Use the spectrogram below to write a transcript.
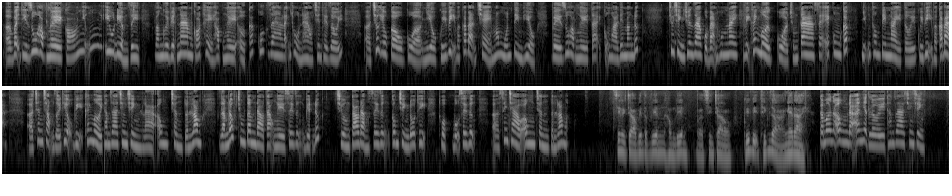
À, vậy thì du học nghề có những ưu điểm gì và người Việt Nam có thể học nghề ở các quốc gia lãnh thổ nào trên thế giới? À, trước yêu cầu của nhiều quý vị và các bạn trẻ mong muốn tìm hiểu về du học nghề tại Cộng hòa Liên bang Đức – Chương trình chuyên gia của bạn hôm nay, vị khách mời của chúng ta sẽ cung cấp những thông tin này tới quý vị và các bạn. À, trân trọng giới thiệu vị khách mời tham gia chương trình là ông Trần Tuấn Long, Giám đốc Trung tâm Đào tạo nghề xây dựng Việt Đức, Trường Cao đẳng Xây dựng Công trình Đô thị thuộc Bộ Xây dựng. À, xin chào ông Trần Tuấn Long. Xin được chào biên tập viên Hồng Liên và xin chào quý vị thính giả nghe đài. Cảm ơn ông đã nhận lời tham gia chương trình.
